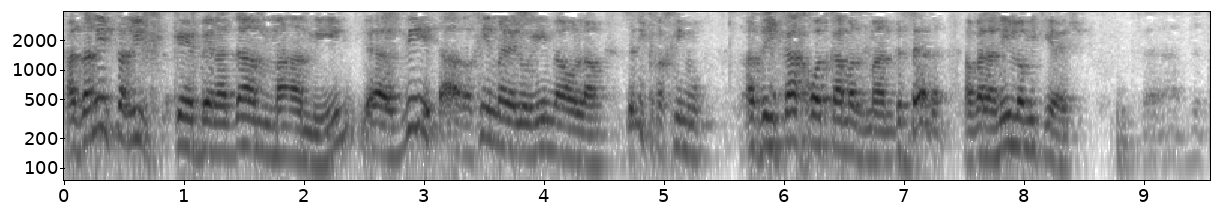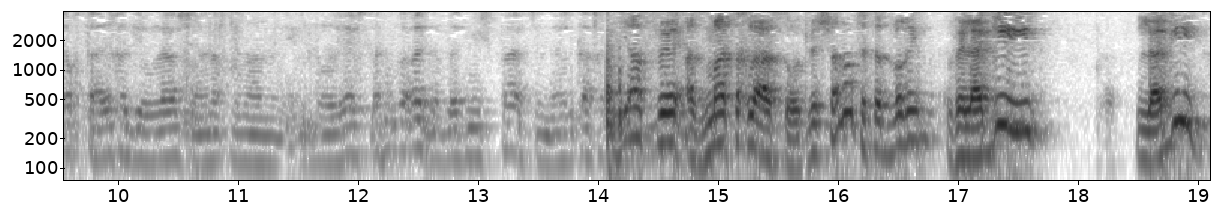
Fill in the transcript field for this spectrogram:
אז אני צריך כבן אדם מאמין להביא את הערכים האלוהיים לעולם. זה נקרא חינוך. אז זה ייקח עוד כמה זמן, בסדר, אבל אני לא מתייאש. בתוך תהליך הגאולה שאנחנו מאמינים בו, יש לנו כרגע בית משפט שמנהל ככה. יפה, אז מה צריך לעשות? לשנות את הדברים, ולהגיד, להגיד,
